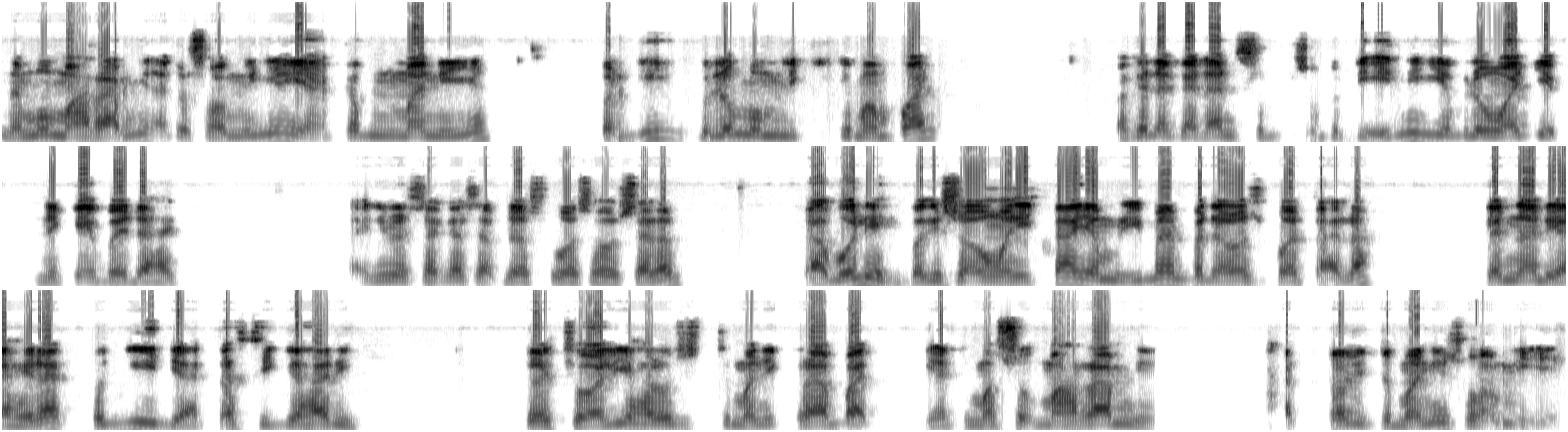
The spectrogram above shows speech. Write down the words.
namun mahramnya atau suaminya yang akan menemaninya pergi belum memiliki kemampuan, maka dalam keadaan se- seperti ini, ia belum wajib menaikkan ibadah haji. Ini berdasarkan sabda Rasulullah SAW, tak boleh bagi seorang wanita yang beriman pada Allah SWT dan hari akhirat pergi di atas tiga hari kecuali harus ditemani kerabat yang termasuk mahramnya atau ditemani suami.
